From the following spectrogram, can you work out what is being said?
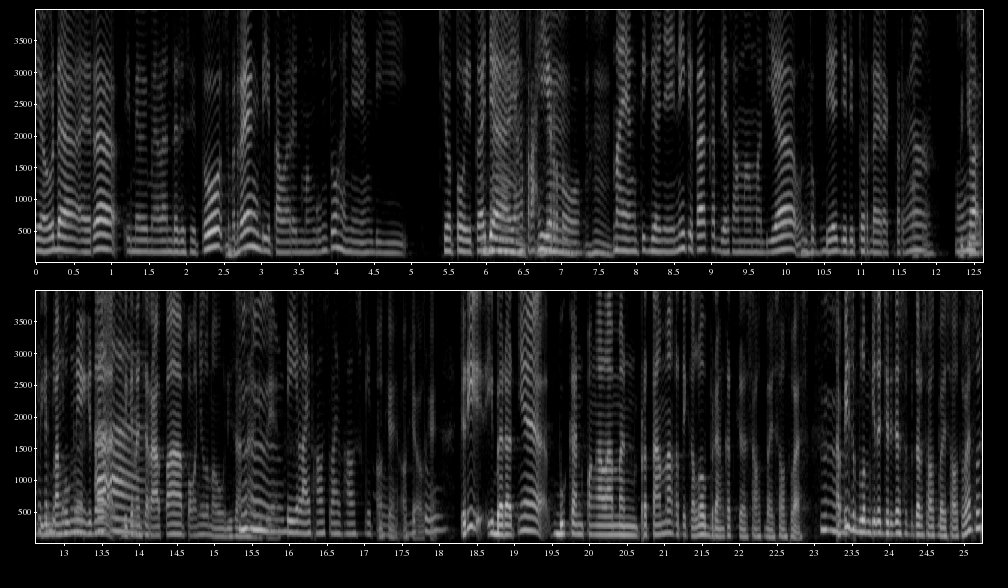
ya udah akhirnya email-emailan dari situ. Sebenarnya yang ditawarin manggung tuh hanya yang di Kyoto itu aja, yang terakhir tuh. Nah yang tiganya ini kita kerja sama sama dia untuk dia jadi tour directornya. Mau bikin, nggak kita bikin panggung tour? nih kita Ah, ah. bikin acara apa pokoknya lo mau di sana gitu ya. Mm, di live house live house gitu. Oke oke gitu. oke. Jadi ibaratnya bukan pengalaman pertama ketika lo berangkat ke South by Southwest. Tapi sebelum kita cerita seputar South by Southwest, lo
